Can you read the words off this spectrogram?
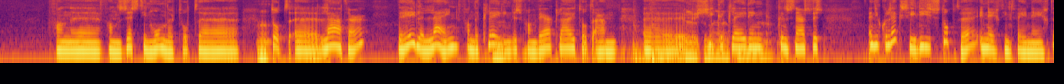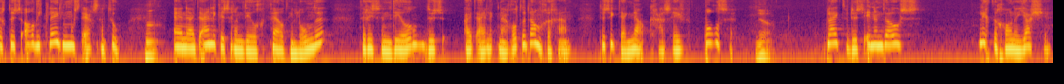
van, van 1600 tot, tot later. De hele lijn van de kleding. Dus van werklui tot aan Kunstenaars, chique kleding, kunstenaars. Dus, en die collectie die stopte in 1992. Dus al die kleding moest ergens naartoe. En uiteindelijk is er een deel geveild in Londen. Er is een deel dus uiteindelijk naar Rotterdam gegaan. Dus ik denk, nou, ik ga eens even polsen. Ja. Blijkt er dus in een doos... ligt er gewoon een jasje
